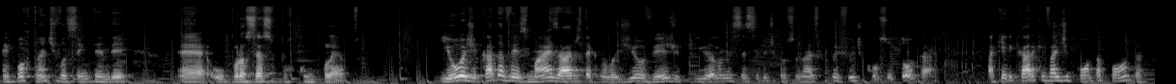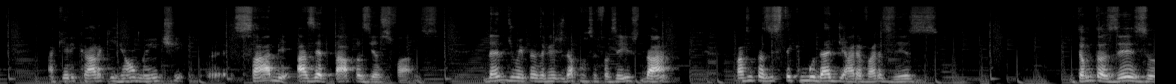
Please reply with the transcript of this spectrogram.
É importante você entender é, o processo por completo. E hoje, cada vez mais, a área de tecnologia, eu vejo que ela necessita de profissionais com perfil de consultor, cara. Aquele cara que vai de ponta a ponta. Aquele cara que realmente é, sabe as etapas e as fases. Dentro de uma empresa grande, dá para você fazer isso? Dá. Mas muitas vezes você tem que mudar de área várias vezes. Então, muitas vezes,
